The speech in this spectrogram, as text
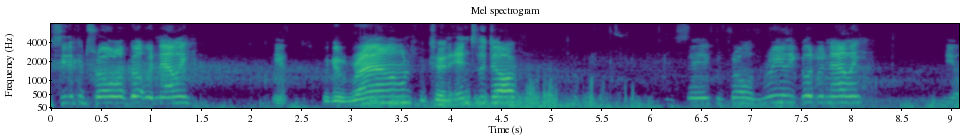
you see the control I've got with Nelly. Here. We go round, we turn into the dog. You see control is really good with Nelly. Here.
